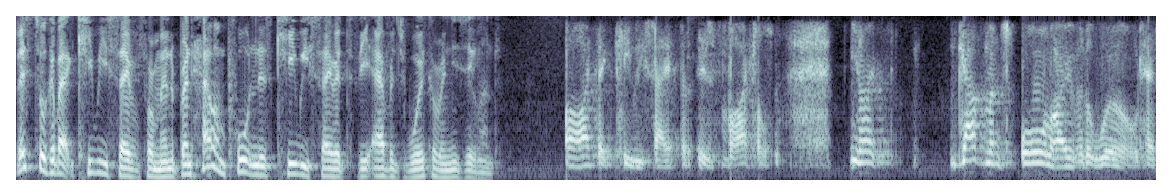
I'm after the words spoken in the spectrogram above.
Let's talk about KiwiSaver for a minute, Brent. How important is KiwiSaver to the average worker in New Zealand? Oh, I think KiwiSaver is vital. You know, governments all over the world have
